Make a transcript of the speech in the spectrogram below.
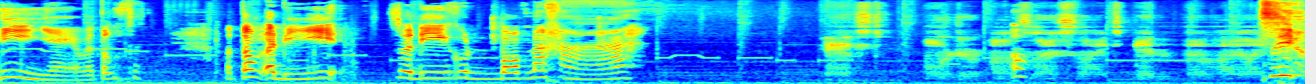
นี่ไงมันต้องมันต้องอันนี้สวัสดีคุณบ๊อบนะคะ Next, order ซิว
